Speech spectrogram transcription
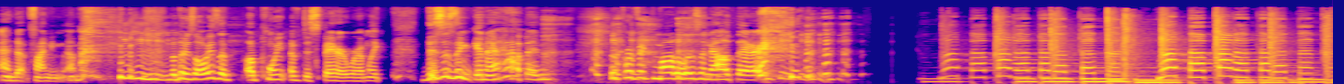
end up finding them. but there's always a, a point of despair where I'm like, this isn't going to happen. The perfect model isn't out there.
